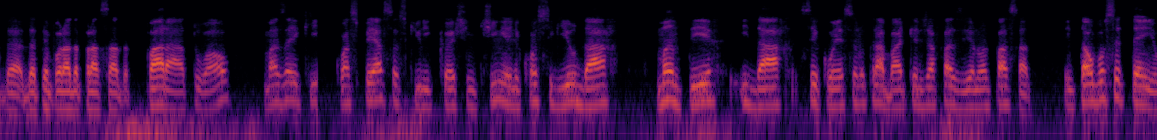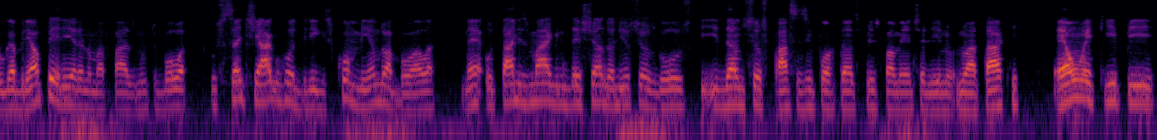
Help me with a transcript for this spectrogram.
da, da temporada passada para a atual, mas a equipe, com as peças que o Nick Cushing tinha, ele conseguiu dar, manter e dar sequência no trabalho que ele já fazia no ano passado. Então você tem o Gabriel Pereira numa fase muito boa, o Santiago Rodrigues comendo a bola, né? O Thales Magno deixando ali os seus gols e dando seus passes importantes, principalmente ali no, no ataque. É uma equipe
